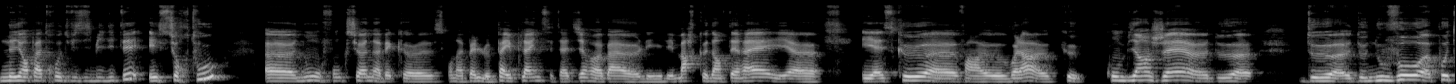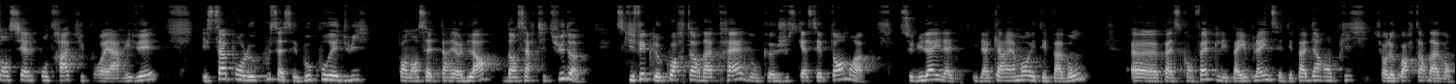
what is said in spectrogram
n'ayant pas trop de visibilité. Et surtout, nous, on fonctionne avec ce qu'on appelle le pipeline, c'est-à-dire bah, les, marques d'intérêt et, est-ce que, enfin voilà, que combien j'ai de, nouveaux potentiels contrats qui pourraient arriver. Et ça, pour le coup, ça s'est beaucoup réduit pendant cette période-là d'incertitude, ce qui fait que le quarter d'après, donc euh, jusqu'à septembre, celui-là, il a, il a carrément été pas bon. Euh, parce qu'en fait, les pipelines n'étaient pas bien remplis sur le quarter d'avant.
